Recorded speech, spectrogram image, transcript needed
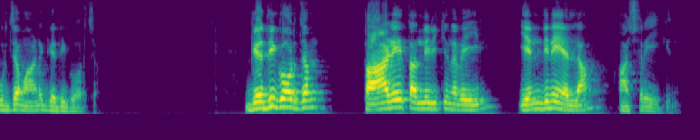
ഊർജമാണ് ഗതികോർജം ഗതികോർജം താഴെ തന്നിരിക്കുന്നവയിൽ എന്തിനെയെല്ലാം ആശ്രയിക്കുന്നു?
